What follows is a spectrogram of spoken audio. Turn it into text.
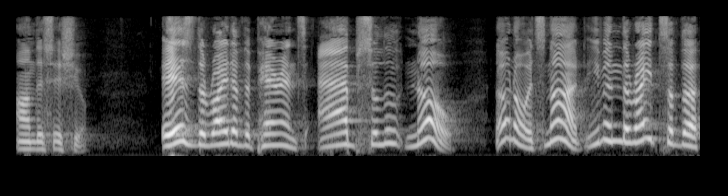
on this issue. Is the right of the parents absolute? No. No, no, it's not. Even the rights of the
